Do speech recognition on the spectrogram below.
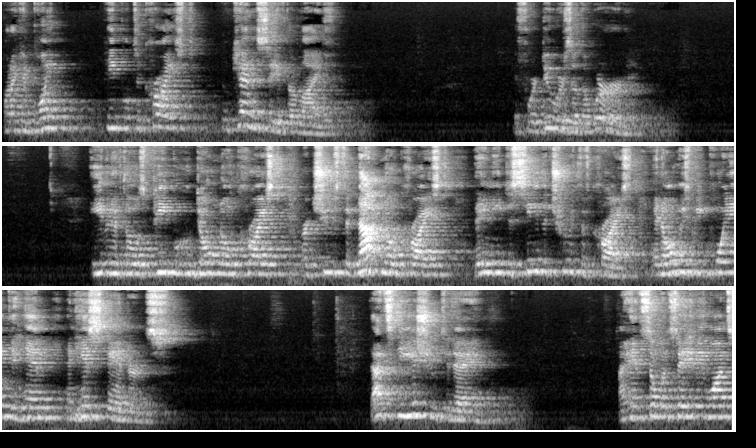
but I can point people to Christ who can save their life if we're doers of the word. Even if those people who don't know Christ or choose to not know Christ, they need to see the truth of Christ and always be pointing to Him and His standards. That's the issue today. I had someone say to me once,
